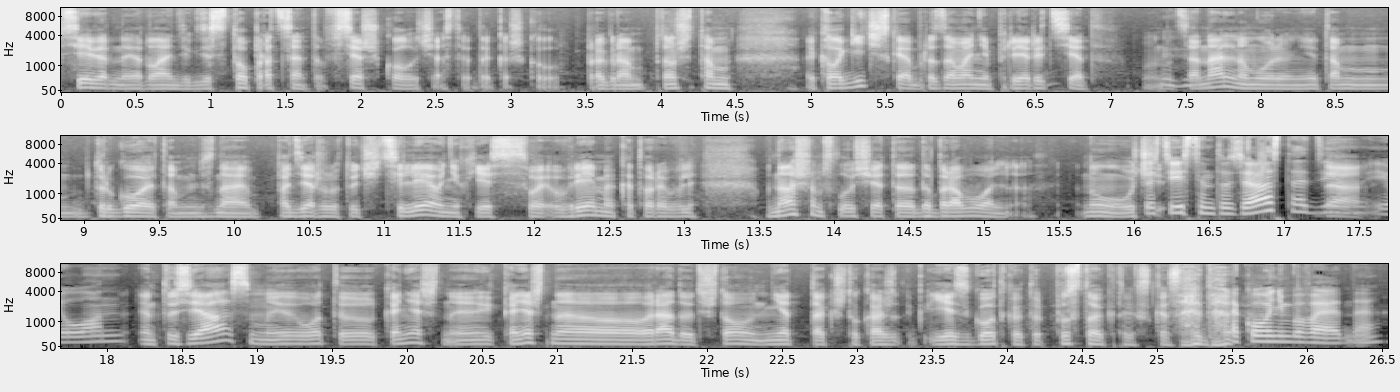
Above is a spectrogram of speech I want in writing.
Северной Ирландии, где 100% все школы участвуют в эко-школу программы, потому что там экологическое образование приоритет в национальном угу. уровне, там другое, там, не знаю, поддерживают учителей, у них есть свое время, которое в, в нашем случае это добровольно. Ну, уч... То есть есть энтузиаст один, да. и он... Энтузиазм, и вот, э, конечно, конечно, радует, что нет так, что каждый... есть год, который пустой, так сказать, да. Такого не бывает, да?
